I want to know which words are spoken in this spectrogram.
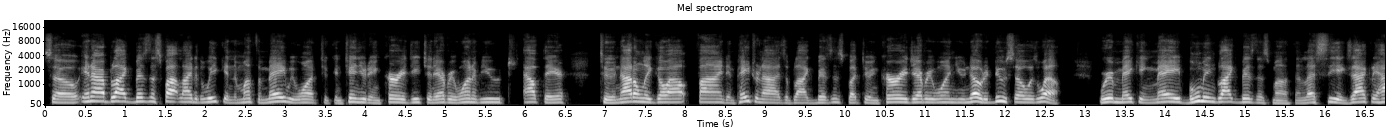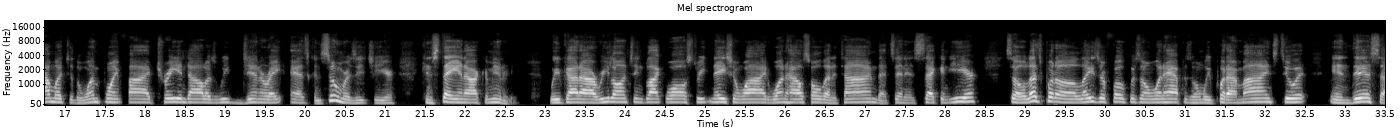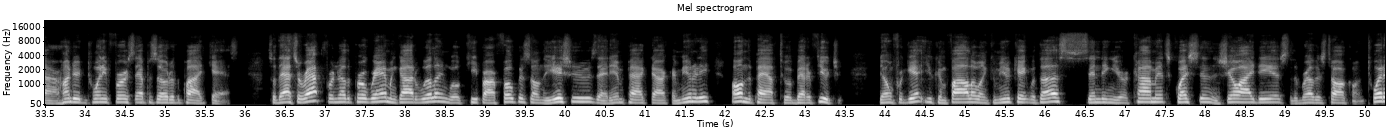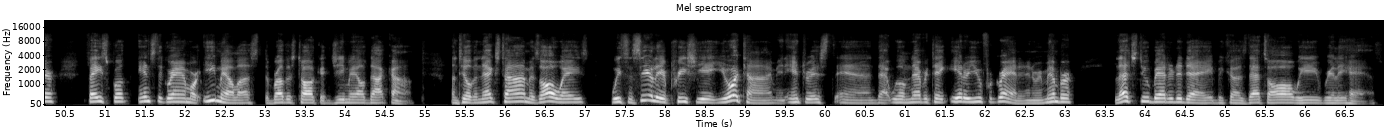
So, in our Black Business Spotlight of the Week in the month of May, we want to continue to encourage each and every one of you out there to not only go out, find, and patronize a Black business, but to encourage everyone you know to do so as well. We're making May Booming Black Business Month, and let's see exactly how much of the $1.5 trillion we generate as consumers each year can stay in our community. We've got our relaunching Black Wall Street nationwide, one household at a time. That's in its second year. So let's put a laser focus on what happens when we put our minds to it in this, our 121st episode of the podcast. So that's a wrap for another program. And God willing, we'll keep our focus on the issues that impact our community on the path to a better future. Don't forget, you can follow and communicate with us, sending your comments, questions, and show ideas to the Brothers Talk on Twitter, Facebook, Instagram, or email us, thebrotherstalk at gmail.com. Until the next time, as always, we sincerely appreciate your time and interest, and that we'll never take it or you for granted. And remember, let's do better today because that's all we really have.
